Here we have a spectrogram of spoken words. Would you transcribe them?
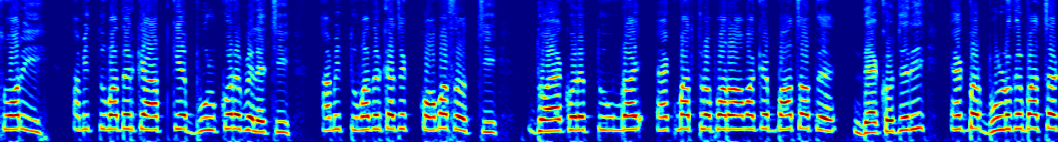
sorry আমি তোমাদেরকে আটকে ভুল করে ফেলেছি। আমি তোমাদের কাছে কমা চাচ্ছি। দয়া করে তোমরাই একমাত্র পারো আমাকে বাঁচাতে। দেখো জেরি, একবার বুলডকের বাচ্চার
